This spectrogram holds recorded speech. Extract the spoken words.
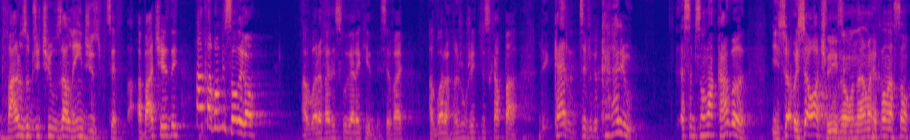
vários objetivos além disso. Você abate eles e daí, ah, acabou a missão, legal. Agora vai nesse lugar aqui. Daí você vai, agora arranja um jeito de escapar. Daí, Cara, você fica, caralho, essa missão não acaba. Isso é, isso é ótimo, Sim, não, sim. não é uma reclamação.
